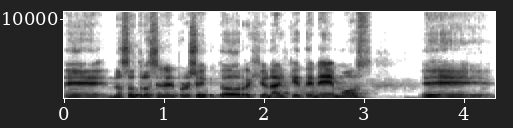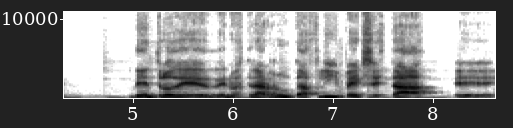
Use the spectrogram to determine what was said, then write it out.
Eh, nosotros en el proyecto regional que tenemos, eh, dentro de, nuestra ruta Flipex está eh,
